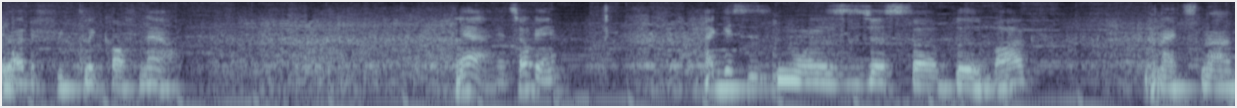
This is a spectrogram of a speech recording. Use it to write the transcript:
What if we click off now? Yeah, it's okay. I guess it was just a little bug. Let's not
